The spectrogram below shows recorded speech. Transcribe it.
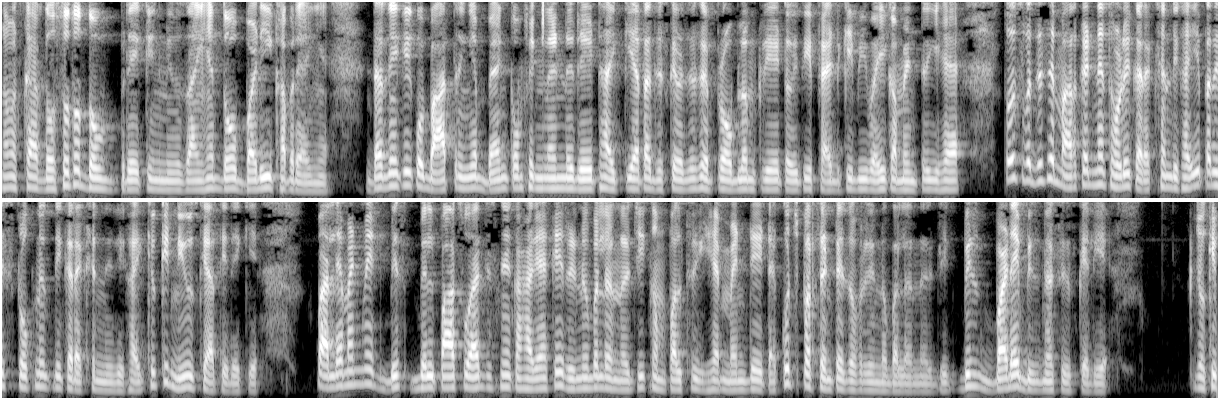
नमस्कार दोस्तों तो दो ब्रेकिंग न्यूज़ आई हैं, दो बड़ी खबरें आई हैं। डरने की कोई बात नहीं है बैंक ऑफ़ इंग्लैंड ने रेट हाइक किया था, जिसकी वजह से प्रॉब्लम क्रिएट हुई थी। फेड की भी वही कमेंट्री है। तो इस वजह से मार्केट ने थोड़ी करेक्शन दिखाई है, पर स्टॉक ने उतनी करेक्शन नहीं दिखाई, क्योंकि न्यूज़ क्या थी देखिए। पार्लियामेंट में एक बिल पास हुआ है, जिसने कहा गया कि रिन्यूएबल एनर्जी कंपलसरी है मैंडेट है, कुछ परसेंटेज ऑफ़ रिन्यूएबल एनर्जी बड़े बिजनेसेस के लिए, जो कि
